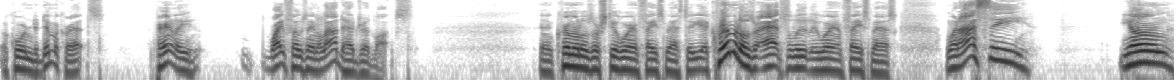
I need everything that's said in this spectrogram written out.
according to Democrats. Apparently, white folks ain't allowed to have dreadlocks. And criminals are still wearing face masks too. Yeah, criminals are absolutely wearing face masks. When I see young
